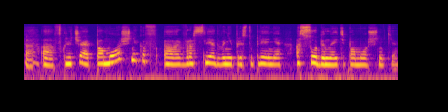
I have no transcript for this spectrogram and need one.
да. включая помощников а, в расследовании преступления, особенно эти помощники.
